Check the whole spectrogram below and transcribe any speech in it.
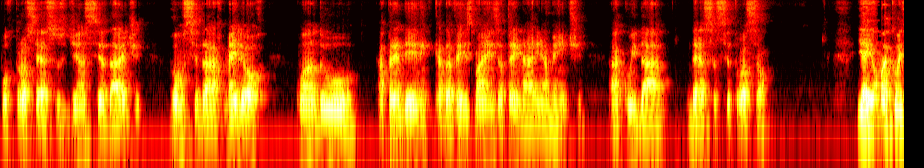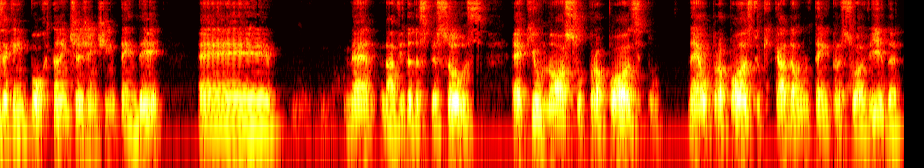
por processos de ansiedade vão se dar melhor quando aprenderem cada vez mais a treinarem a mente a cuidar dessa situação. E aí, uma coisa que é importante a gente entender é, né, na vida das pessoas é que o nosso propósito, né, o propósito que cada um tem para sua vida,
